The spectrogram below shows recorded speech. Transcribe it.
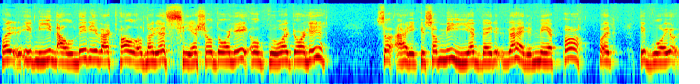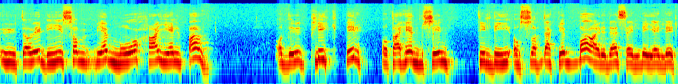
for i min alder i hvert fall, og når jeg ser så dårlig og går dårlig, så er det ikke så mye jeg bør være med på. For det går jo utover de som jeg må ha hjelp av. Og du plikter å ta hensyn til de også. Det er ikke bare deg selv det gjelder.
